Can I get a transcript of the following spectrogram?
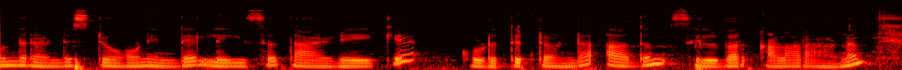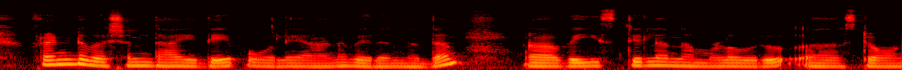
ഒന്ന് രണ്ട് സ്റ്റോണിന്റെ ലേസ് താഴേക്ക് കൊടുത്തിട്ടുണ്ട്. അതും സിൽവർ കളറാണ് ഫ്രണ്ട് വശം ദാ ഇതേപോലെയാണ് വരുന്നത്. വേസ്റ്റിൽ നമ്മൾ ഒരു സ്റ്റോൺ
